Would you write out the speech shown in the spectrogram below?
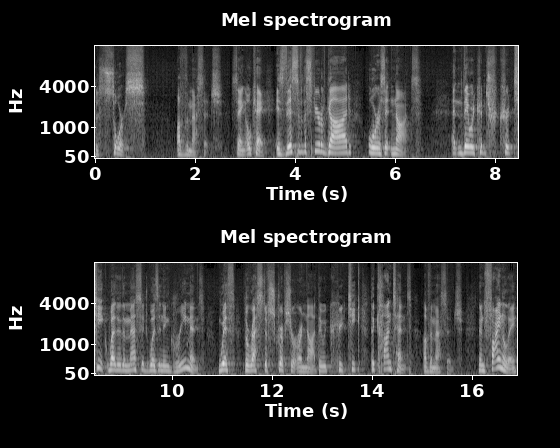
the source of the message, saying, okay, is this of the Spirit of God or is it not? And they would critique whether the message was in agreement with the rest of Scripture or not. They would critique the content of the message. Then finally,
